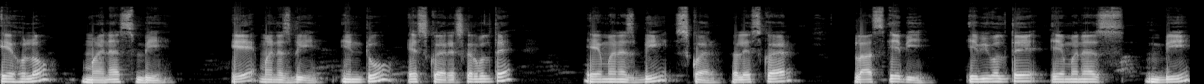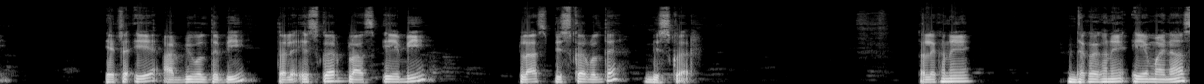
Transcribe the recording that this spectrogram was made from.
এ হলো minus b a minus b into a square square বলতে এ মাইনাস বি স্কোয়ার তাহলে square plus a b a b বলতে এ মাইনাস বি, এটা এ আর বি বলতে বি, তাহলে a square plus a b plus b square বলতে বি স্কোয়ার। তাহলে এখানে, দেখো এখানে এ মাইনাস,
